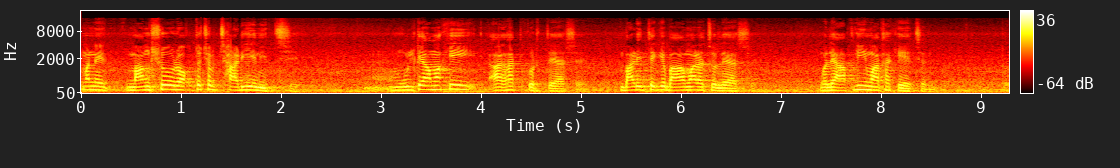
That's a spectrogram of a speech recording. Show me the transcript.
মানে মাংস, রক্ত সব ছাড়িয়ে নিচ্ছি। উল্টে আমাকেই আঘাত করতে আসে। বাড়ি থেকে বাবা মারা চলে আসে। বলে আপনিই মাথা খেয়েছেন। তো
